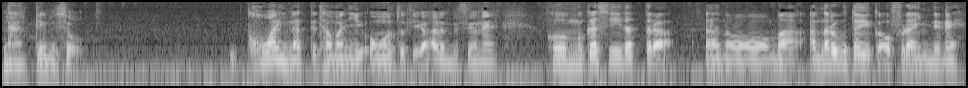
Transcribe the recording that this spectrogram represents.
何て言うんでしょう。怖いなってたまに思う時があるんですよね。こう昔だったらあのー、まあアナログというかオフラインでね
